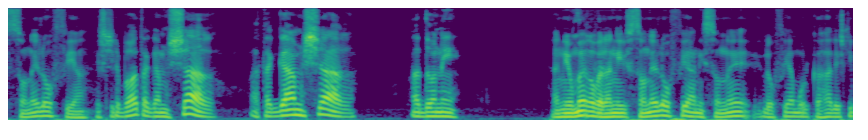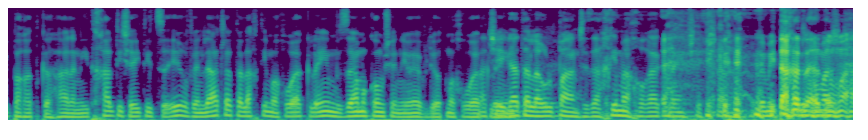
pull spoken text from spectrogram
שונא להופיע. שבו אתה גם שר, אתה גם שר. אדוני. אני אומר, אבל אני שונא להופיע, אני שונא להופיע מול קהל, יש לי פחד קהל. אני התחלתי כשהייתי צעיר, ולאט לאט הלכתי מאחורי הקלעים, וזה המקום שאני אוהב, להיות מאחורי הקלעים. עד שהגעת לאולפן, שזה הכי מאחורי הקלעים שאפשר. כן, ומתחת לאדמה.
